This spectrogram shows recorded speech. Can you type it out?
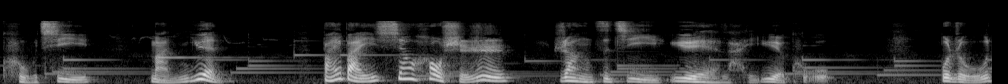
哭泣、埋怨，白白消耗时日，让自己越来越苦，不如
